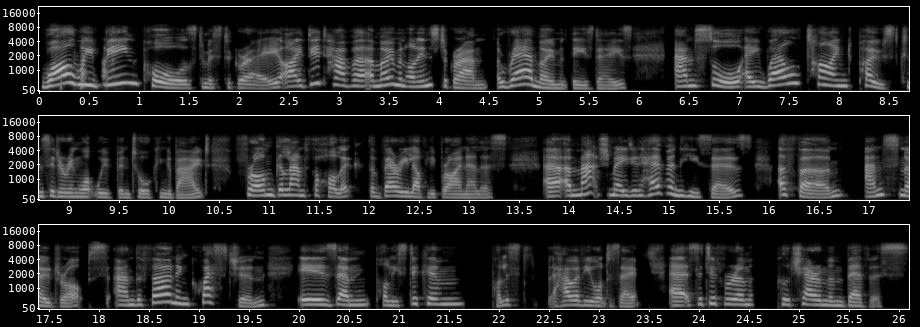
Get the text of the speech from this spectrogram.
while we've been paused, Mr. Gray, I did have a, a, moment on Instagram, a rare moment these days, and saw a well timed post, considering what we've been talking about, from Galanthaholic, the very lovely Brian Ellis. Uh, a match made in heaven, he says, a fern and snowdrops. And the fern in question is um, Polystichum, polyst- however you want to say it, uh, setiferum pulcherrimum bevis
